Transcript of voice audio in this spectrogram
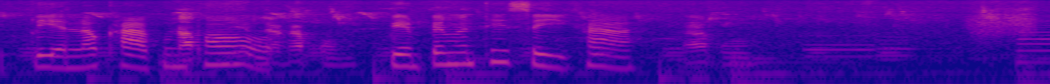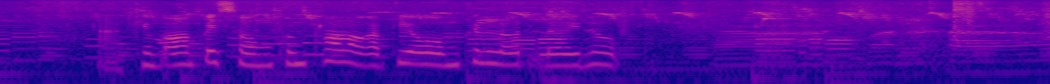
10 เปลี่ยนแล้วค่ะ คุณครับพ่อ เห็นแล้วครับผมเปลี่ยนเป็นวันที่ 4 ค่ะครับผมอ่าคิมออมไปส่งคุณพ่อกับพี่โอมขึ้นรถเลยลูก ครับวันนะครับ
